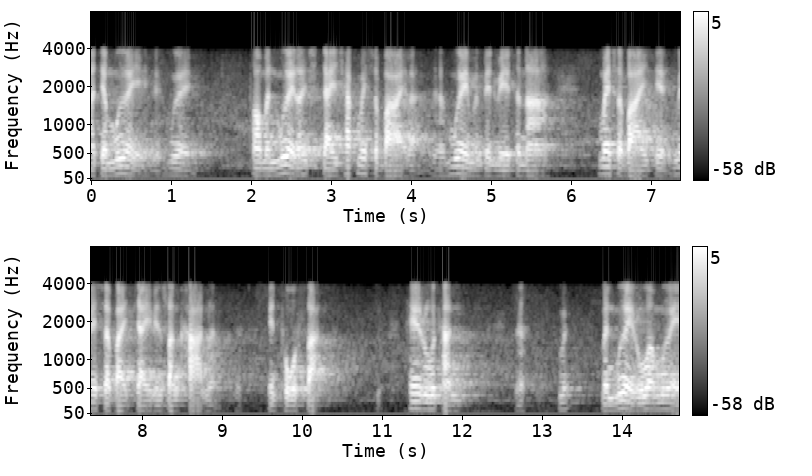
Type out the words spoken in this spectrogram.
อาจจะเมื่อยเมื่อย พอมันเมื่อยแล้วใจชักไม่สบายแล้วนะเมื่อยมันเป็นเวทนา ไม่สบายเนี่ยไม่สบายใจเป็นสังขารแล้วเป็นโทสะให้รู้ทันนะมันเมื่อยรู้ว่าเมื่อย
